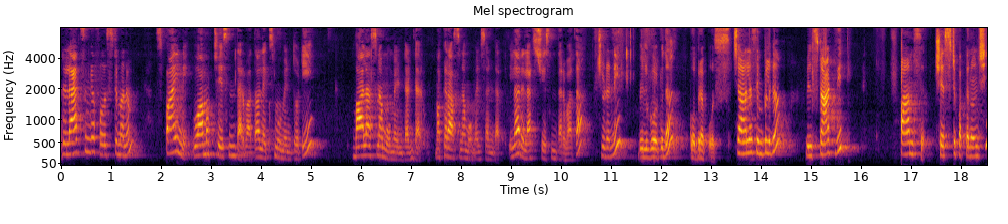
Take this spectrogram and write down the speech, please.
రిలాక్సింగ్గా ఫస్ట్ మనం స్పైన్ని వార్మప్ చేసిన తర్వాత లెగ్స్ మూమెంట్ తోటి బాలాసన మూమెంట్ అంటారు మకరాసన మూమెంట్స్ అంటారు. ఇలా రిలాక్స్ చేసిన తర్వాత చూడండి will go to the cobra pose చాలా సింపుల్గా will start with palms chest పక్క నుంచి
